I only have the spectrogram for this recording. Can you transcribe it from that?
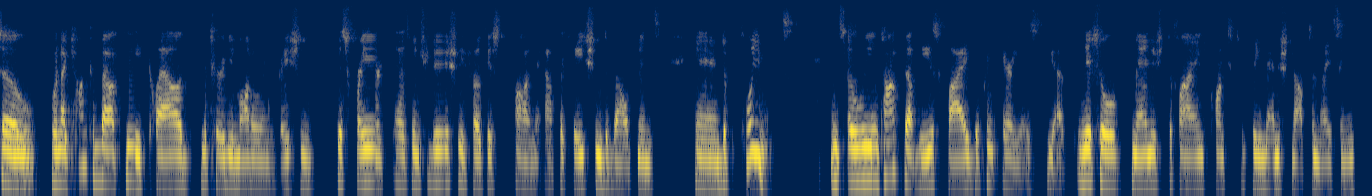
So when I talk about the cloud maturity model integration, this framework has been traditionally focused on application developments and deployments. And so we talk about these five different areas. You have initial, managed, defined, quantitatively managed, and optimizing.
